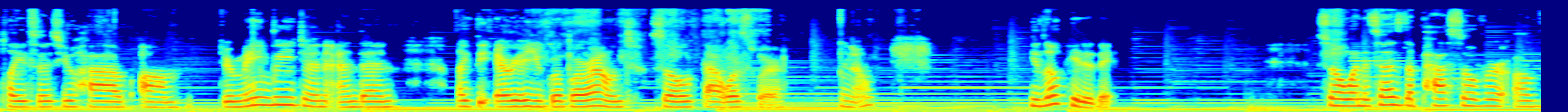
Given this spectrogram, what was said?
places you have um, your main region and then like the area you grew up around. So that was where you know he located it. So when it says the Passover of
